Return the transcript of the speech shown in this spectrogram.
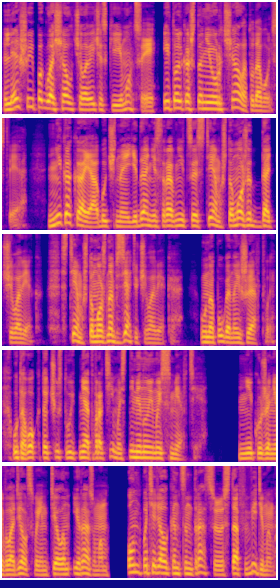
Леший поглощал человеческие эмоции и только что не урчал от удовольствия. Никакая обычная еда не сравнится с тем, что может дать человек, с тем, что можно взять у человека, у напуганной жертвы, у того, кто чувствует неотвратимость неминуемой смерти. Ник уже не владел своим телом и разумом, он потерял концентрацию, став видимым.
